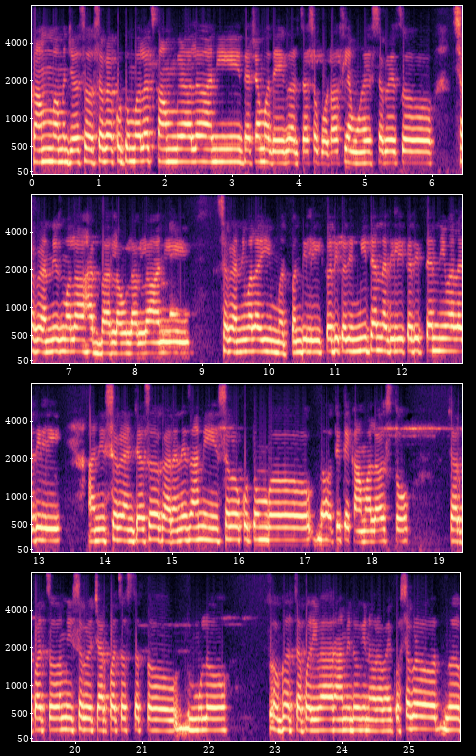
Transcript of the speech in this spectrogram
काम म्हणजे असं सगळ्या कुटुंबालाच काम मिळालं आणि त्याच्यामध्ये घरचा सपोर्ट असल्यामुळे सगळेच सगळ्यांनीच मला हातभार लावू लागला आणि सगळ्यांनी मला हिंमत पण दिली. कधी कधी मी त्यांना दिली कधी त्यांनी मला दिली आणि सगळ्यांच्या सहकार्यानेच आम्ही सगळं कुटुंब तिथे कामाला असतो. चार पाच मी सगळे चार पाच असतात मुलं घरचा परिवार आम्ही दोघी नवरा बायको सगळं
